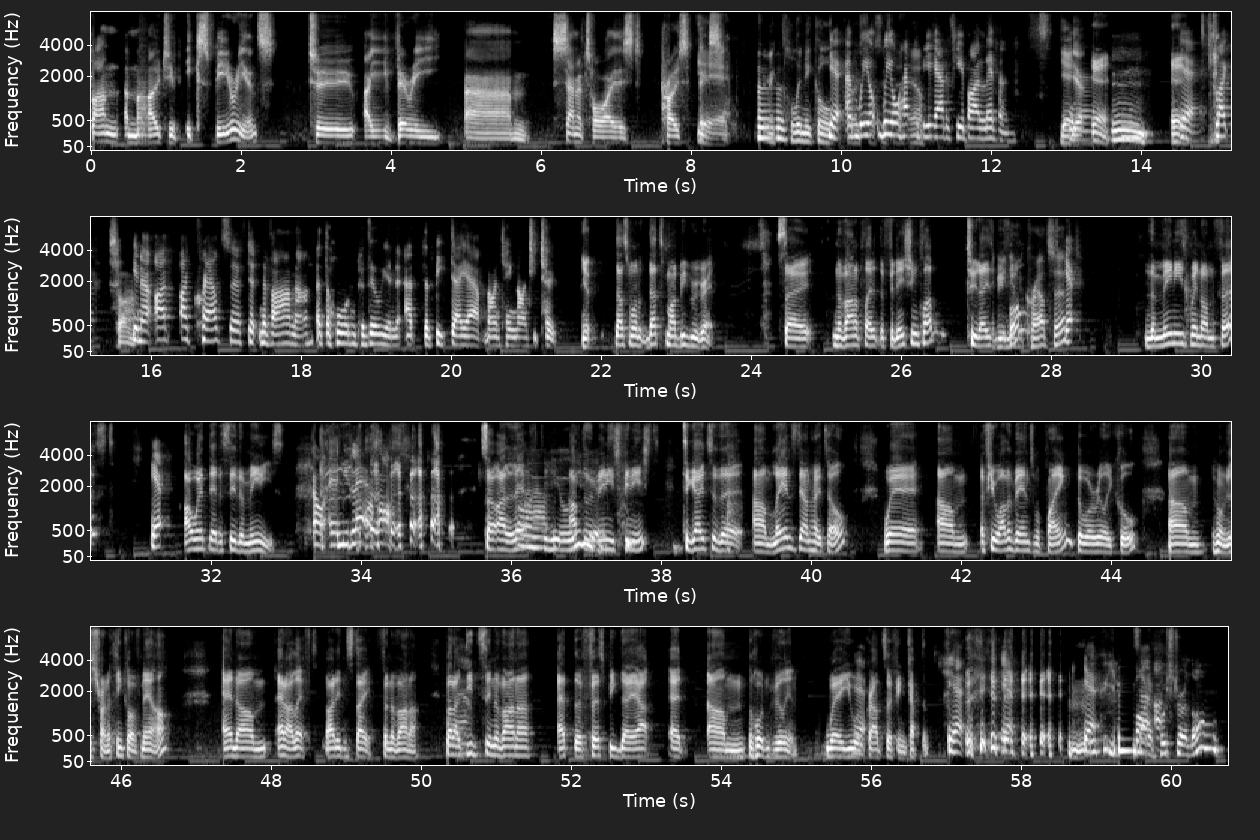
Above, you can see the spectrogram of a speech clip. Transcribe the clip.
fun, emotive experience to a very um, sanitized process. Yeah. Very clinical. yeah, and we all, we all now. have to be out of here by 11. Yeah. Yeah. Yeah. Mm. Yeah. Yeah, like So you know, I I crowd surfed at Nirvana at the Hordern Pavilion at the big day out, 1992. Yep. That's what that's my big regret. So Nirvana played at the Phoenician Club two days Have you never before. crowd surfed? Yep, the Meanies went on first. Yep. I went there to see the Meanies. Oh, and you left. So I left Oh, you after the idiots. Meanies finished to go to the um, Lansdowne Hotel where um, a few other bands were playing that were really cool, um, who I'm just trying to think of now. And um, and I left. I didn't stay for Nirvana, but I did see Nirvana at the first big day out at um, the Hordern Pavilion, where you were Yeah. crowd surfing captain. Yeah, yeah, yeah, You, you might So have I- pushed her along.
